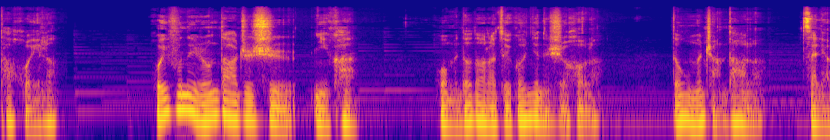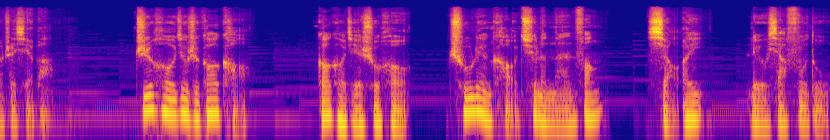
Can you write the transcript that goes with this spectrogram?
他回了。回复内容大致是：你看，我们都到了最关键的时候了，等我们长大了再聊这些吧。之后就是高考，高考结束后，初恋考去了南方，小 A 留下复读。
